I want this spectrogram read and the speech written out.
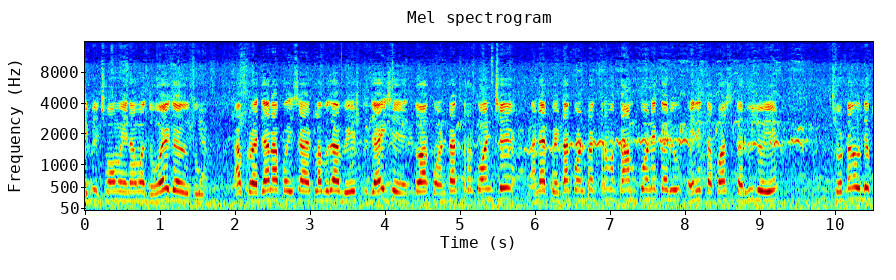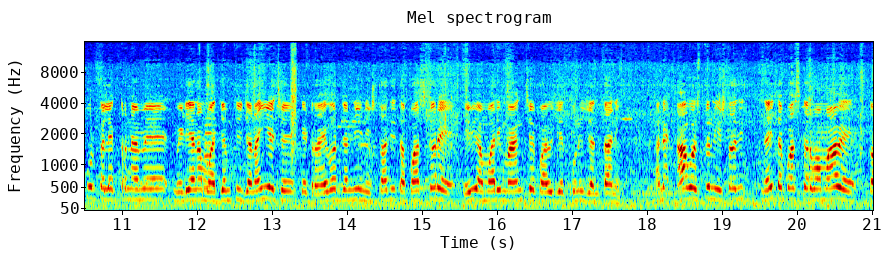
એ બી છ મહિનામાં ધોવાઈ ગયું હતું. આ પ્રજાના પૈસા આટલા બધા વેસ્ટ જાય છે તો આ કોન્ટ્રાક્ટર કોણ છે અને આ પેટા કોન્ટ્રાક્ટરમાં કામ કોને કર્યું એની તપાસ કરવી જોઈએ. છોટાઉદેપુર કલેક્ટરને અમે મીડિયાના માધ્યમથી જણાવીએ છીએ કે ડ્રાઈવરજનની નિષ્ઠાથી તપાસ કરે એવી અમારી માંગ છે પાવી જેતપુરની જનતાની. અને આ વસ્તુ નિષ્ઠાથી નહીં તપાસ કરવામાં આવે તો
